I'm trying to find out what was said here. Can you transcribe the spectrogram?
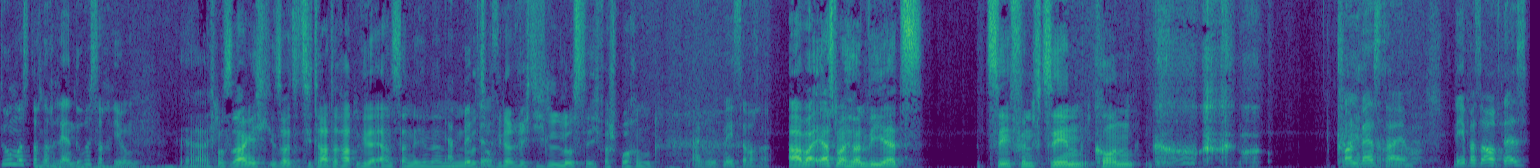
Du musst doch noch lernen, du bist doch jung. Ja, ich muss sagen, ich sollte Zitate raten wieder ernster nehmen, Ja, dann bitte. wird's auch wieder richtig lustig, versprochen. Na gut, nächste Woche. Aber erstmal hören wir jetzt C15 Con. Von Westheim. Nee, pass auf, das, ist,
